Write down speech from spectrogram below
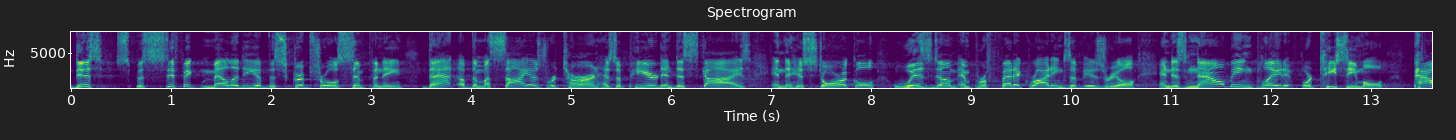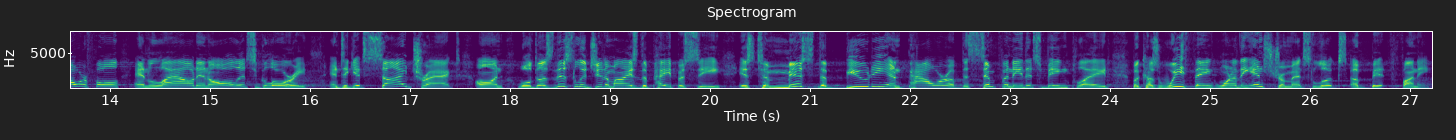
This specific melody of the scriptural symphony, that of the Messiah's return, has appeared in disguise in the historical wisdom and prophetic writings of Israel and is now being played at fortissimo, powerful and loud in all its glory. And to get sidetracked on, well, does this legitimize the papacy, is to miss the beauty and power of the symphony that's being played because we think one of the instruments looks a bit funny.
